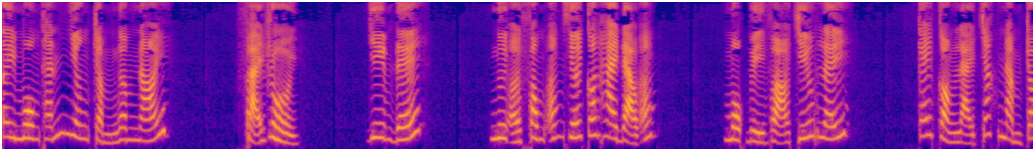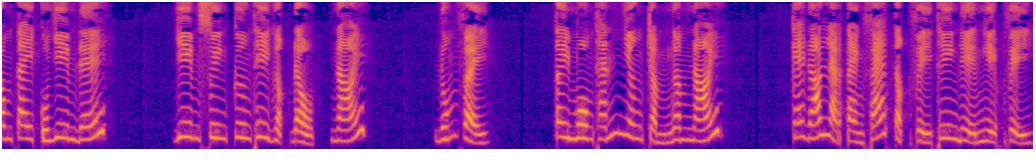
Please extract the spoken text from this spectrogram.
Tây môn thánh nhân trầm ngâm nói. Phải rồi. Diêm đế. Ngươi ở phong ấm giới có hai đạo ấm. Một bị võ chiếu lấy. Cái còn lại chắc nằm trong tay của Diêm đế. Diêm xuyên cương thi gật đầu, nói. Đúng vậy. Tây môn thánh nhân trầm ngâm nói. Cái đó là tàn phá tật vị thiên địa nghiệp vị.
